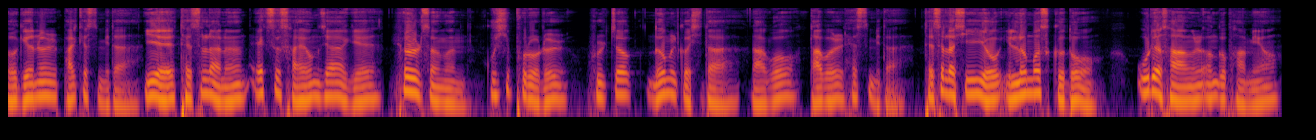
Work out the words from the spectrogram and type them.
의견을 밝혔습니다. 이에 테슬라는 X 사용자에게 효율성은 90%를 훌쩍 넘을 것이다 라고 답을 했습니다. 테슬라 CEO 일론 머스크도 우려사항을 언급하며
